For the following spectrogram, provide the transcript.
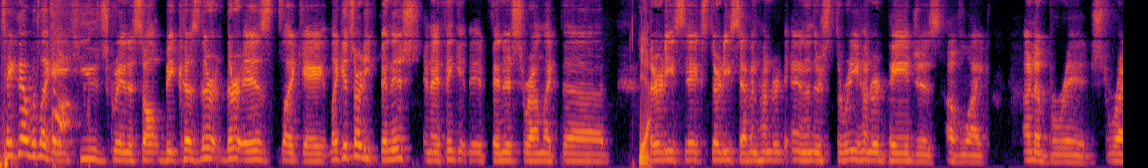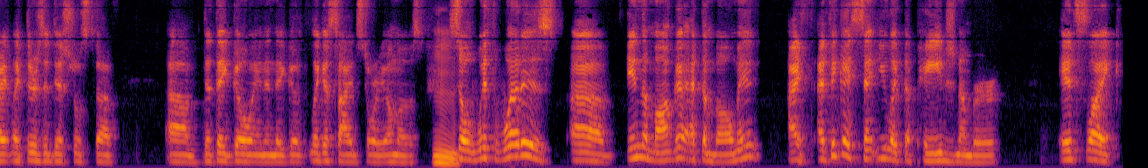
take that with like a huge grain of salt because there there is like a like it's already finished and i think it, it finished around like the Yeah. 36 3700 and then there's 300 pages of like unabridged right like there's additional stuff um, that they go in and they go like a side story almost Mm. so with what is uh, in the manga at the moment I, I think i sent you like the page number it's like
